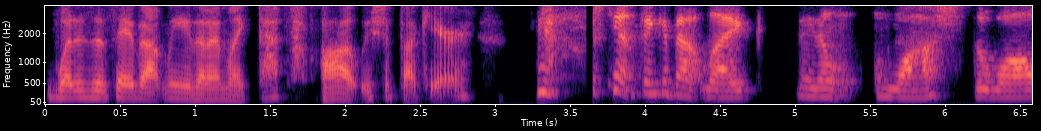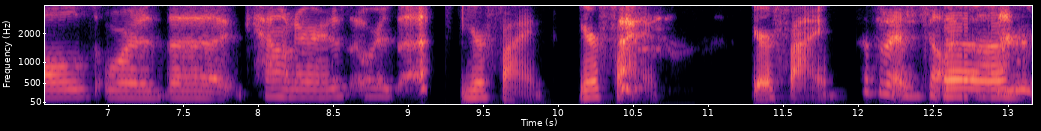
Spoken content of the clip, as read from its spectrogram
What does it say about me that I'm like, that's hot. We should fuck here? I just can't think about like they don't wash the walls or the counters or the You're fine. You're fine. You're fine. that's what I have to tell myself.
